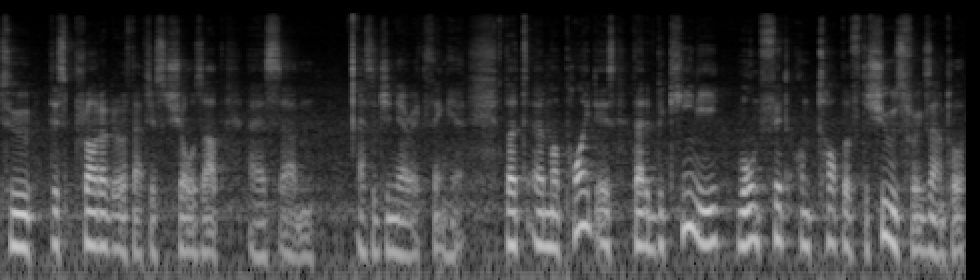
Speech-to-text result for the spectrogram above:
to this product or if that just shows up as um, as a generic thing here. But uh, my point is that a bikini won't fit on top of the shoes, for example.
